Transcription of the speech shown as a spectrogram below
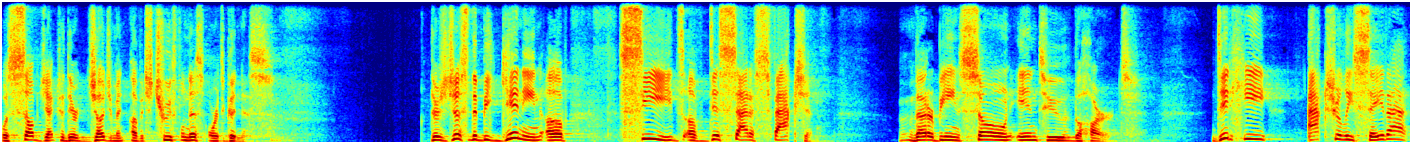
was subject to their judgment of its truthfulness or its goodness. There's just the beginning of seeds of dissatisfaction that are being sown into the heart. Did he actually say that?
